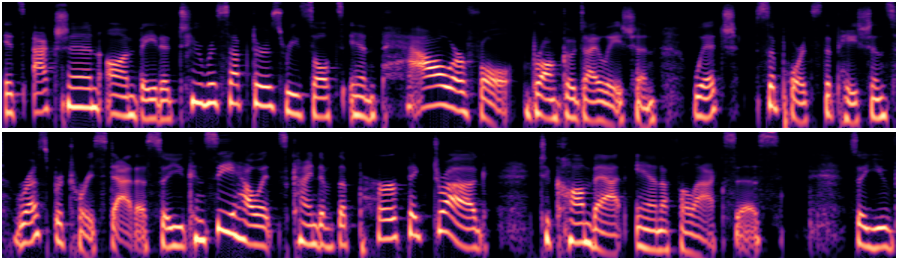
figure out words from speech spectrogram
Its action on beta 2 receptors results in powerful bronchodilation, which supports the patient's respiratory status. So you can see how it's kind of the perfect drug to combat anaphylaxis. So you've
